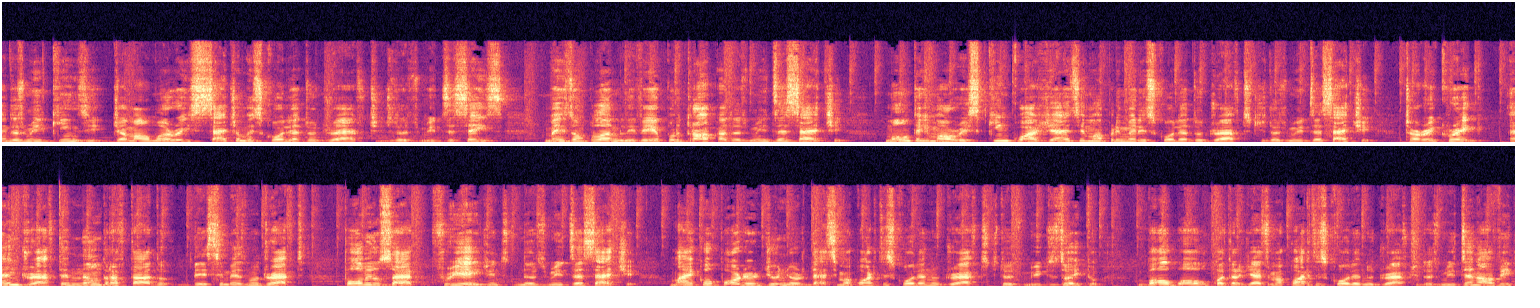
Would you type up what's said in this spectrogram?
em 2015. Jamal Murray, sétima escolha do draft de 2016. Mason Plumlee veio por troca 2017. Monte Morris, 51ª escolha do draft de 2017. Torrey Craig, undrafted não draftado desse mesmo draft. Paul Millsap, free agent de 2017. Michael Porter Jr., 14ª escolha no draft de 2018. Ball Ball, 44ª escolha no draft de 2019.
